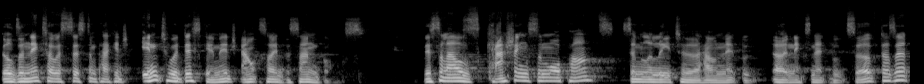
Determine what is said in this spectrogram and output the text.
builds a NixOS system package into a disk image outside the sandbox. This allows caching some more parts, similarly to how netboot, uh, serve does it,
